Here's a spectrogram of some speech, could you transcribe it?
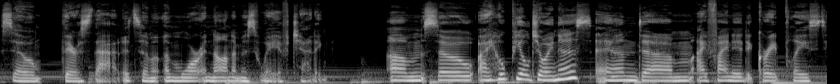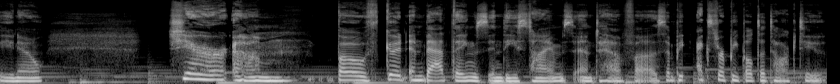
So there's that. It's a, a more anonymous way of chatting. Um, so I hope you'll join us, and um, I find it a great place to, you know, share um, both good and bad things in these times and to have uh, some extra people to talk to.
